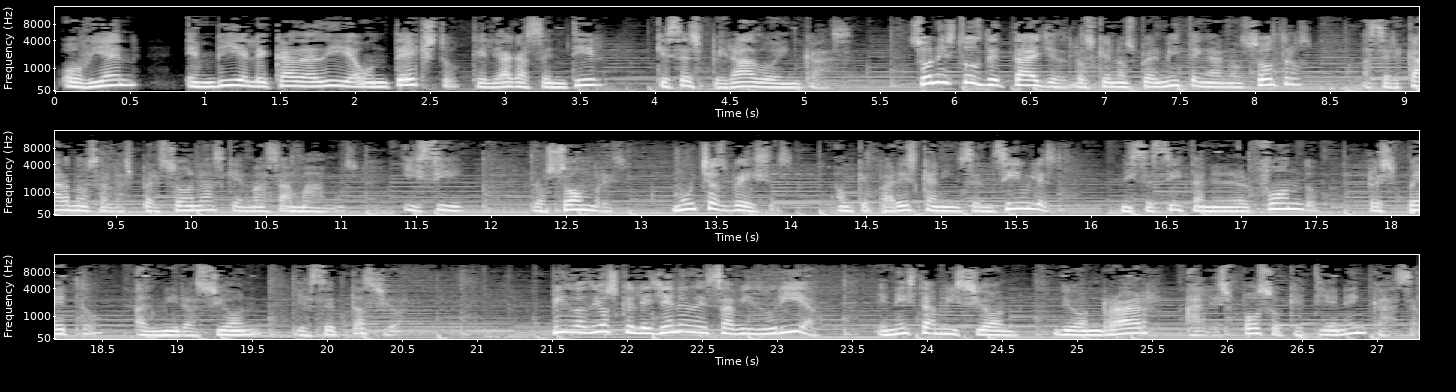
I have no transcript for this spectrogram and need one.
o bien envíele cada día un texto que le haga sentir que es esperado en casa. Son estos detalles los que nos permiten a nosotros acercarnos a las personas que más amamos. Y sí, los hombres, muchas veces, aunque parezcan insensibles, necesitan en el fondo respeto, admiración y aceptación. Pido a Dios que le llene de sabiduría en esta misión de honrar al esposo que tiene en casa.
